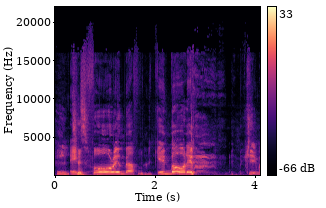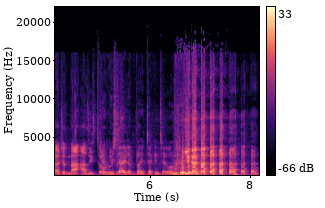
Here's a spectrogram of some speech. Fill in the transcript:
he It's four in the fucking morning. Can you imagine that as he's talking we to stayed up and played Tekken 2.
